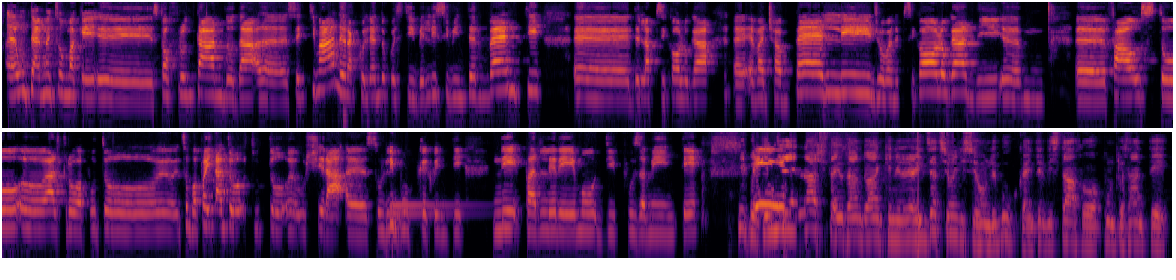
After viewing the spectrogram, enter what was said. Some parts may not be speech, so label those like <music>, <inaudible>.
è un tema insomma che eh, sto affrontando da eh, settimane raccogliendo questi bellissimi interventi eh, della psicologa eh, Eva Ciampelli, giovane psicologa, di ehm, eh, Fausto, eh, altro appunto, insomma poi tanto tutto uscirà sull'ebook, quindi ne parleremo diffusamente. Sì, perché e... Mirella ci sta aiutando anche nella realizzazione di secondo ebook, ha intervistato appunto tante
